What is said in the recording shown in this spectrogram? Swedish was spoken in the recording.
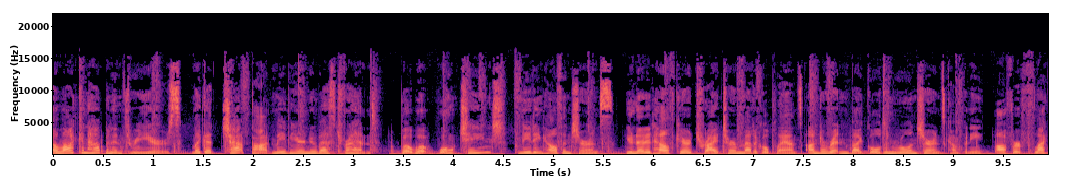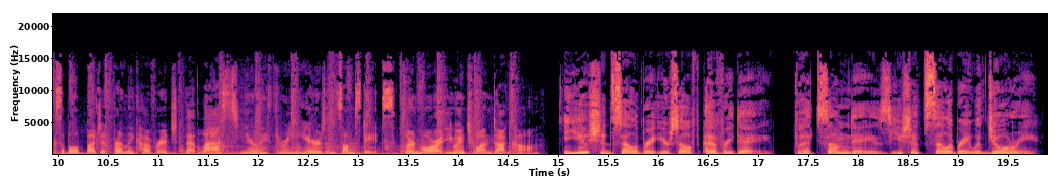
A lot can happen in three years, like a chatbot may be your new best friend. But what won't change? Needing health insurance. United Healthcare Tri Term Medical Plans, underwritten by Golden Rule Insurance Company, offer flexible, budget friendly coverage that lasts nearly three years in some states. Learn more at uh1.com. You should celebrate yourself every day, but some days you should celebrate with jewelry.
